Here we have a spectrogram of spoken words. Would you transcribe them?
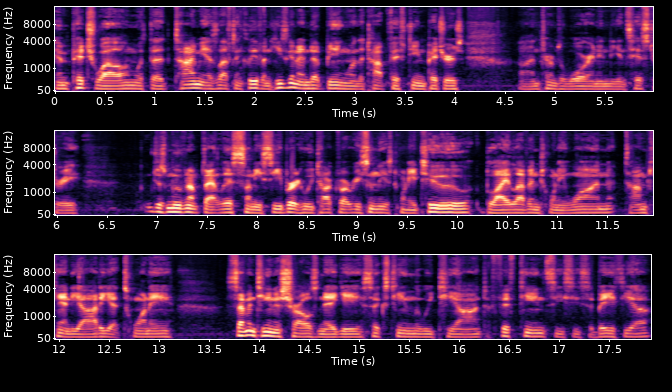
and pitch well, and with the time he has left in Cleveland, he's going to end up being one of the top 15 pitchers uh, in terms of WAR in Indians history. Just moving up that list, Sonny Siebert, who we talked about recently, is 22. Blyleven, 21. Tom Candiotti at 20. 17 is Charles Nagy. 16, Louis Tiant. 15, CC Sabathia.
